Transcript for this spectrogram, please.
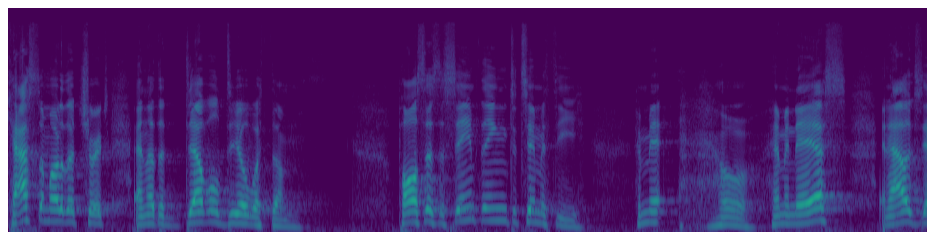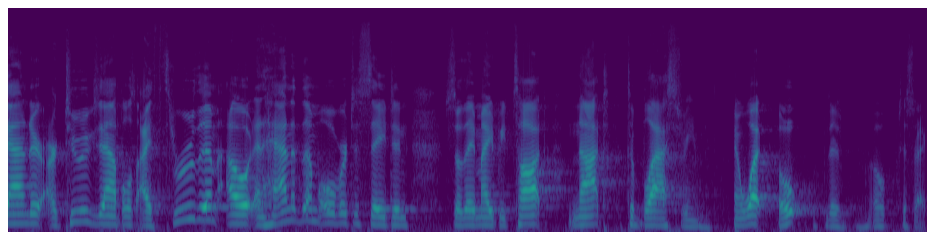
cast them out of the church, and let the devil deal with them. Paul says the same thing to Timothy. oh, Hymenaeus and Alexander are two examples. I threw them out and handed them over to Satan so they might be taught not to blaspheme. And what? Oh, there's, oh, just a sec.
